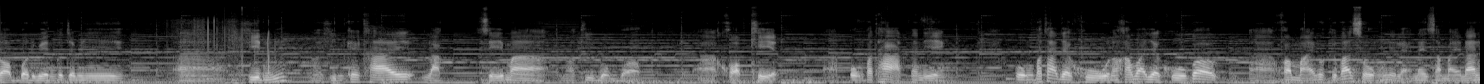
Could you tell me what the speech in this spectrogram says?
รอบๆบริเวณก็จะมีหินหินคล้ายๆหลัก เสมาเนาะที่บ่งบอกอขอบเขตอองค์พระธาตุนั่นเอง องค์พระธาตุยาคูนะคำว่ายาคูก็ความหมายก็คือพระสงฆ์นี่แหละในสมัยนั้น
